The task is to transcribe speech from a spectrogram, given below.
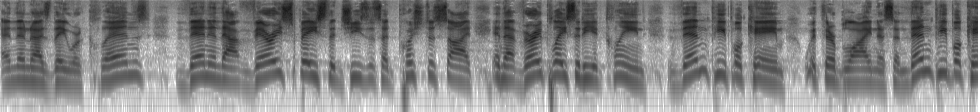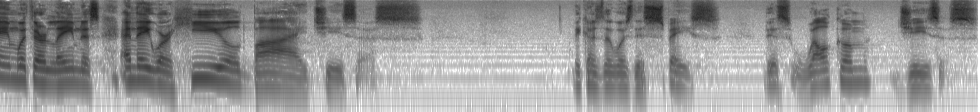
And then, as they were cleansed, then in that very space that Jesus had pushed aside, in that very place that he had cleaned, then people came with their blindness, and then people came with their lameness, and they were healed by Jesus. Because there was this space, this welcome Jesus.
